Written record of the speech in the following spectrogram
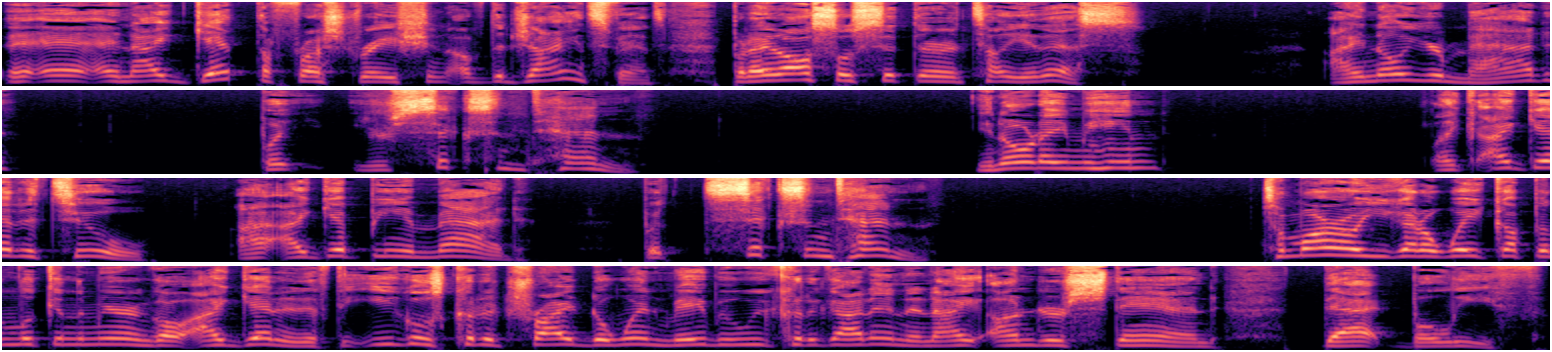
And I get the frustration of the Giants fans. But I'd also sit there and tell you this I know you're mad, but you're 6 and 10. You know what I mean? Like, I get it too. I, I get being mad, but 6 and 10. Tomorrow, you got to wake up and look in the mirror and go, I get it. If the Eagles could have tried to win, maybe we could have got in. And I understand that belief.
